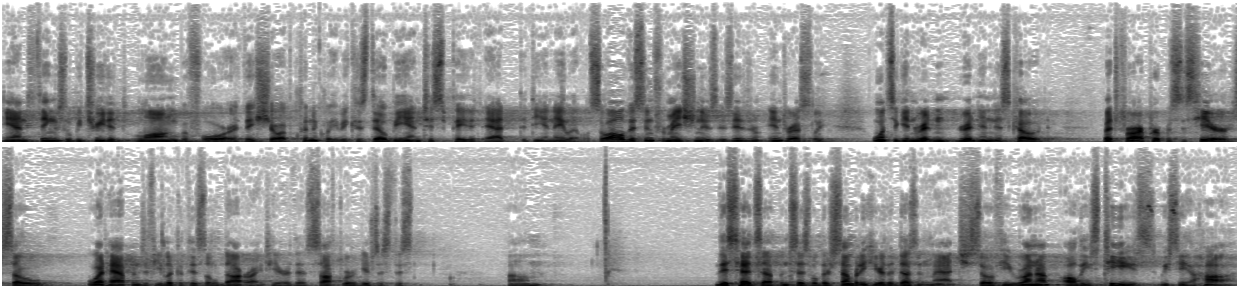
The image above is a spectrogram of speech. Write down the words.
and things will be treated long before they show up clinically because they'll be anticipated at the DNA level. So all this information is, is inter- interestingly, once again, written, written in this code. But for our purposes here, so what happens if you look at this little dot right here? The software gives us this um, this heads up and says, well, there's somebody here that doesn't match. So if you run up all these T's, we see, aha,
